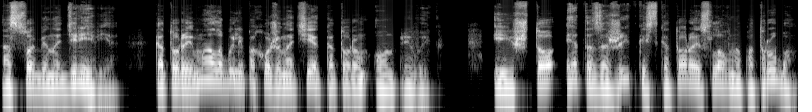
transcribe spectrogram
особенно деревья, которые мало были похожи на те, к которым он привык. И что это за жидкость, которая, словно по трубам,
